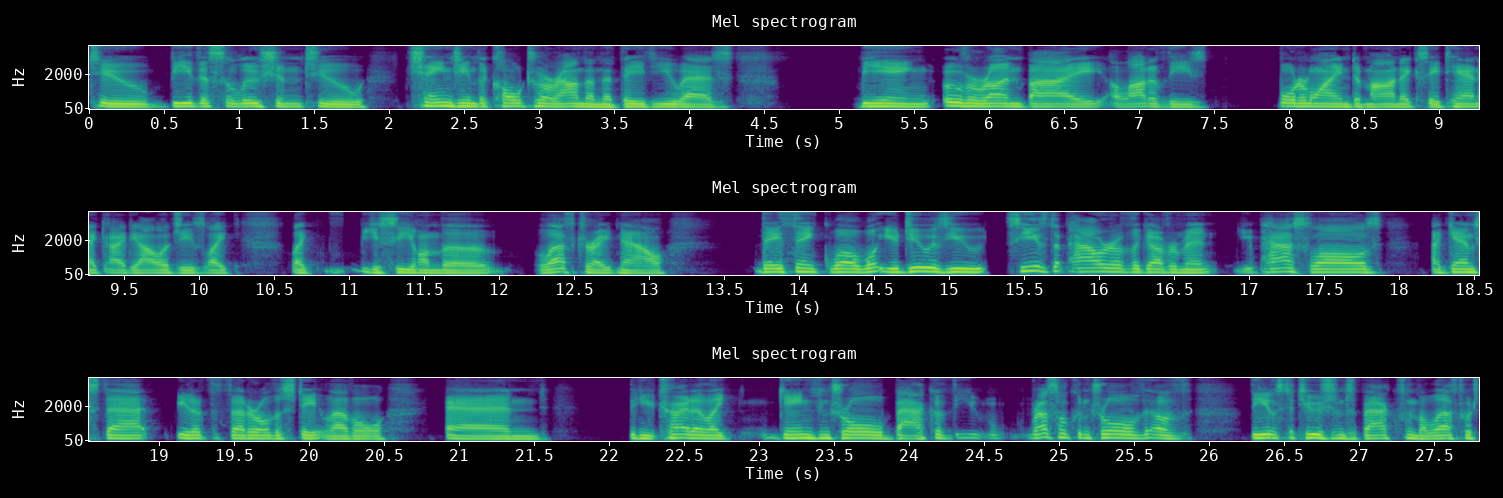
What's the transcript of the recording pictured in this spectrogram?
to be the solution to changing the culture around them that they view as being overrun by a lot of these borderline demonic satanic ideologies like like you see on the left right now they think well what you do is you seize the power of the government you pass laws against that you know at the federal the state level and then you try to like gain control back of the wrestle control of, of the institutions back from the left which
